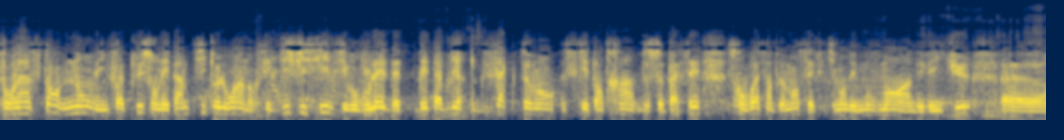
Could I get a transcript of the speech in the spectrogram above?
Pour l'instant, non, mais une fois de plus, on est un petit peu loin, donc c'est difficile, si vous voulez, d'établir exactement ce qui est en train de se passer. Ce qu'on voit simplement, c'est effectivement des mouvements hein, des véhicules. Euh,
